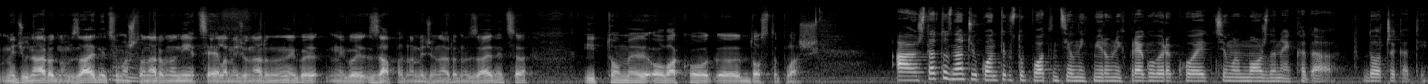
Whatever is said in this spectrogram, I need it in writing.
međunarodnom zajednicom, a što naravno nije cela međunarodna, nego je, nego je zapadna međunarodna zajednica i to me ovako e, dosta plaši. A šta to znači u kontekstu potencijalnih mirovnih pregovora koje ćemo možda nekada dočekati?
